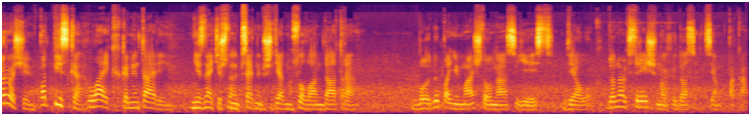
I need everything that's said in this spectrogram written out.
Коротше, підписка, лайк, коментарі. Не знаете, що написати, напишіть одне слово «андатра». Буду понимать, что у нас есть диалог. До новых встреч, новых видосов. Всем пока.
